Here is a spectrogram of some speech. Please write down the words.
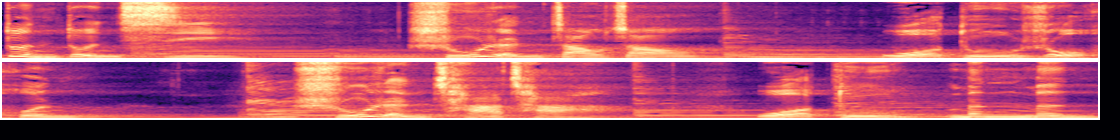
顿顿兮，孰人昭昭？我独若昏。孰人察察？我独闷闷。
